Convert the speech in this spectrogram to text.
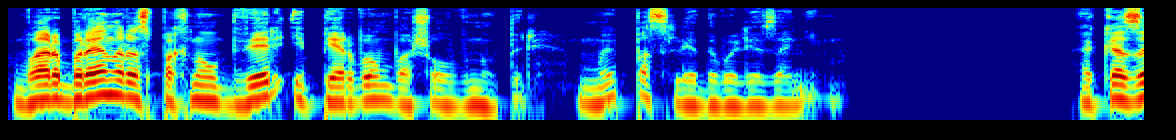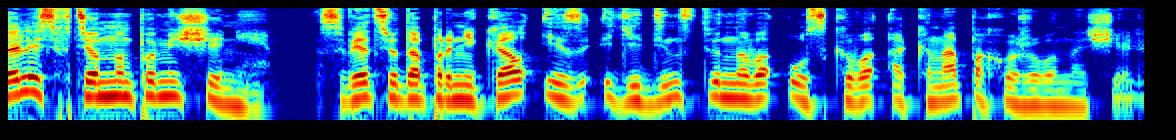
Варбрен распахнул дверь и первым вошел внутрь. Мы последовали за ним. Оказались в темном помещении. Свет сюда проникал из единственного узкого окна, похожего на щель.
